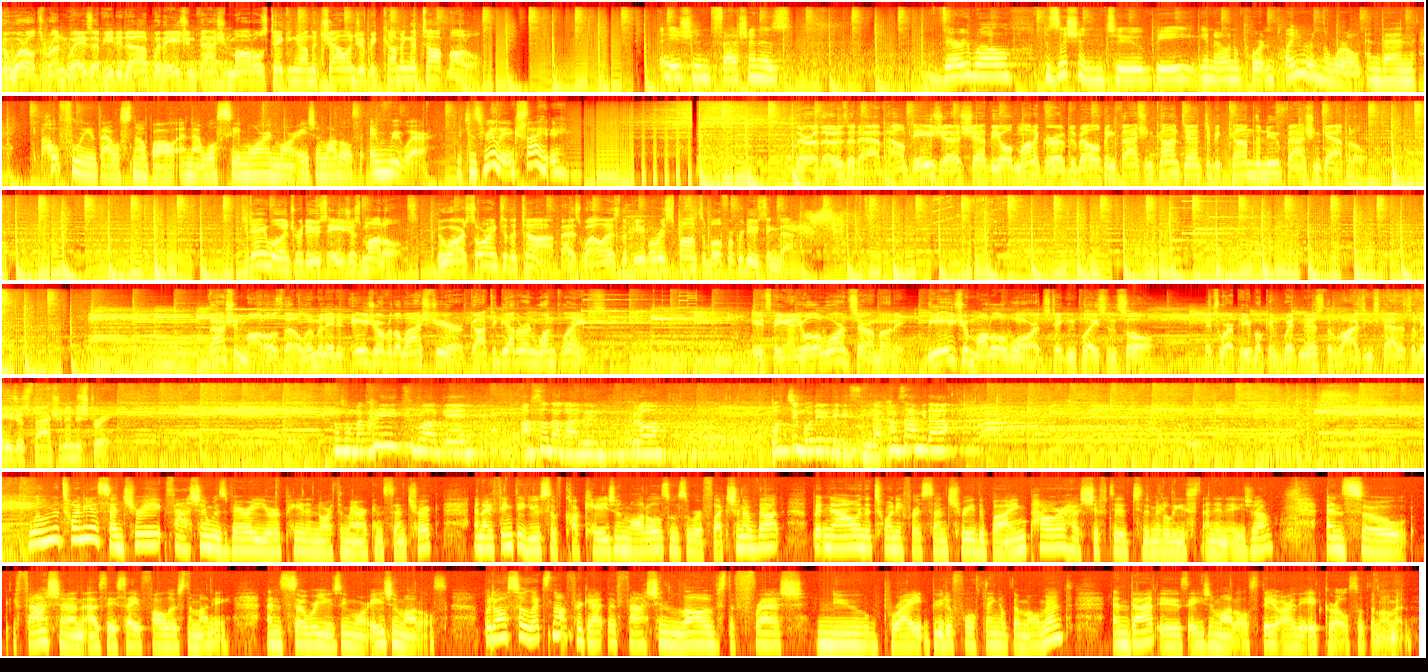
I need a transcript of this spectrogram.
The world's runways have heated up with Asian fashion models taking on the challenge of becoming a top model. Asian fashion is very well positioned to be, you know, an important player in the world. And then hopefully that will snowball and that we'll see more and more Asian models everywhere, which is really exciting. There are those that have helped Asia shed the old moniker of developing fashion content to become the new fashion capital. Today we'll introduce Asia's models, who are soaring to the top, as well as the people responsible for producing them. Fashion models that illuminated Asia over the last year got together in one place. It's the annual award ceremony, the Asia Model Awards taking place in Seoul. It's where people can witness the rising status of Asia's fashion industry. 정말 크리에이티브하게 앞서 나가는 그런 멋진 모델이 되겠습니다. 감사합니다. Well, in the 20th century, fashion was very European and North American centric, and I think the use of Caucasian models was a reflection of that. But now in the 21st century, the buying power has shifted to the Middle East and in Asia. And so fashion, as they say, follows the money. And so we're using more Asian models. But also, let's not forget that fashion loves the fresh, new, bright, beautiful thing of the moment. And that is Asian models. They are the it girls of the moment.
